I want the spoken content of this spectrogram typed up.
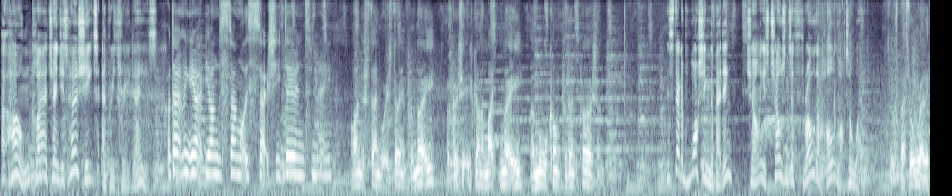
At home, Claire changes her sheets every three days. I don't think you, you understand what this is actually doing to me. I understand what it's doing for me because it is going to make me a more confident person. Instead of washing the bedding, Charlie has chosen to throw the whole lot away. Looks better already.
